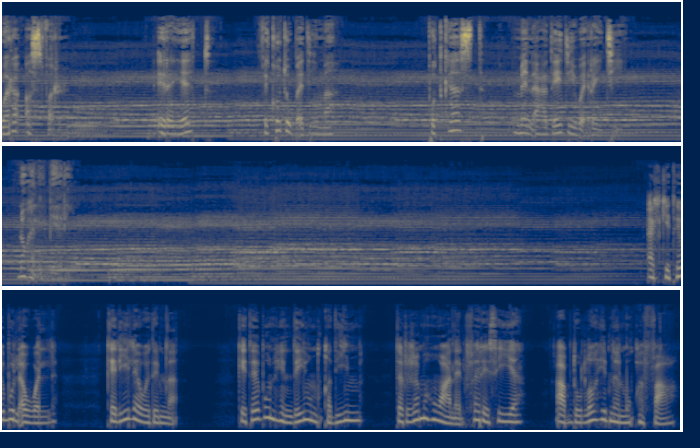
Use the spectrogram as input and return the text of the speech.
ورق أصفر. قرايات في كتب قديمة. بودكاست من إعدادي وقرايتي. نهى الإبياري الكتاب الأول كليلة ودمنة. كتاب هندي قديم ترجمه عن الفارسية عبد الله بن المقفع.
